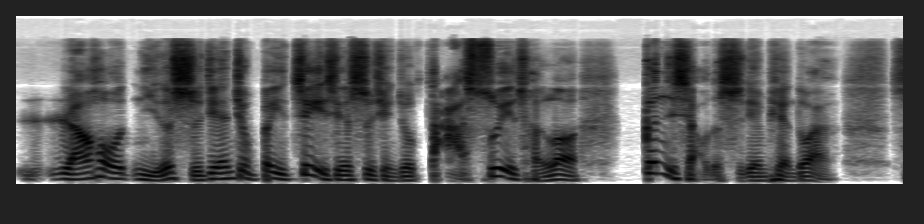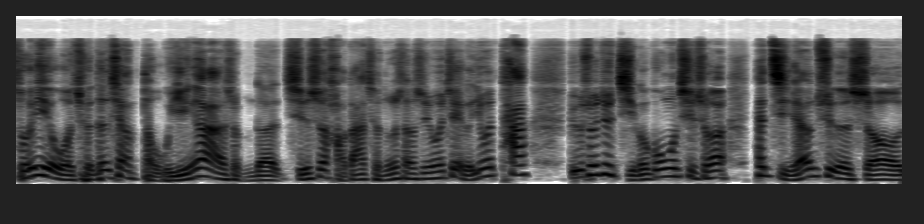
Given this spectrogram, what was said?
然后你的时间就被这些事情就打碎成了更小的时间片段。所以我觉得像抖音啊什么的，其实好大程度上是因为这个，因为它比如说就几个公共汽车，它挤上去的时候，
